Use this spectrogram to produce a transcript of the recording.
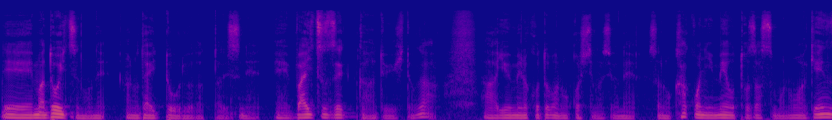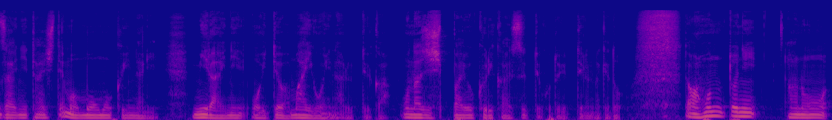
で、まあ、ドイツのね、あの大統領だったですね、えー、バイツゼッガーという人が、あ有名な言葉を残してますよね。その過去に目を閉ざす者は現在に対しても盲目になり、未来においては迷子になるっていうか、同じ失敗を繰り返すっていうことを言ってるんだけど、だから本当にあの、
